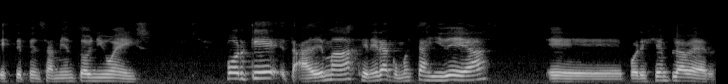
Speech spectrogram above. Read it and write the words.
este pensamiento New Age. Porque además genera como estas ideas, eh, por ejemplo, a ver,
